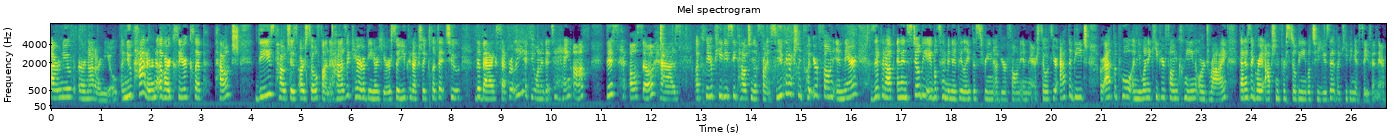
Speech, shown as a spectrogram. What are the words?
our new, or not our new, a new pattern of our clear clip pouch. These pouches are so fun. It has a carabiner here so you could actually clip it to the bag separately if you wanted it to hang off. This also has a clear PVC pouch in the front. So you can actually put your phone in there, zip it up, and then still be able to manipulate the screen of your phone in there. So if you're at the beach or at the pool and you wanna keep your phone clean or dry, that is a great option for still being able to use it, but keeping it safe in there.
